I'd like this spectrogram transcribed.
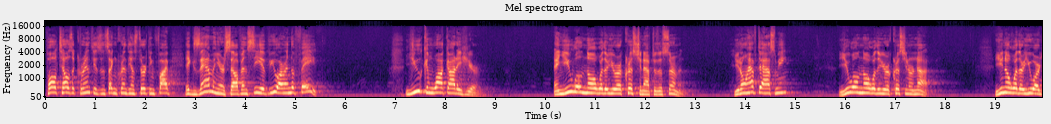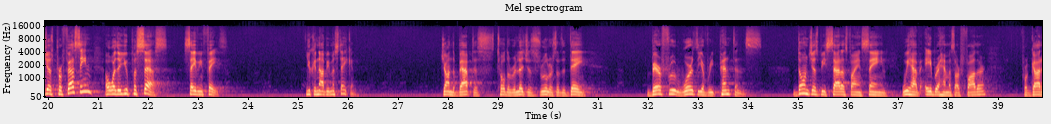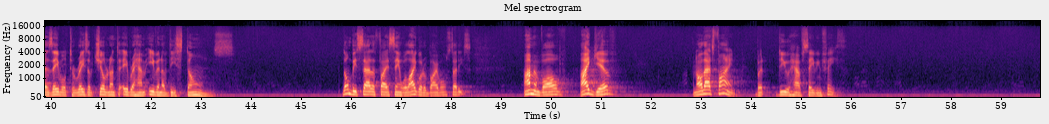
Paul tells the Corinthians in 2 Corinthians 13:5, examine yourself and see if you are in the faith. You can walk out of here and you will know whether you're a Christian after the sermon. You don't have to ask me. You will know whether you're a Christian or not. You know whether you are just professing or whether you possess saving faith. You cannot be mistaken. John the Baptist told the religious rulers of the day bear fruit worthy of repentance. Don't just be satisfied in saying, We have Abraham as our father. For God is able to raise up children unto Abraham even of these stones. Don't be satisfied saying, Well, I go to Bible studies, I'm involved, I give, and all that's fine. But do you have saving faith?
